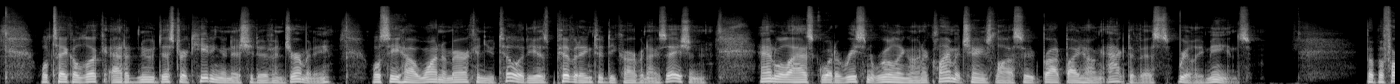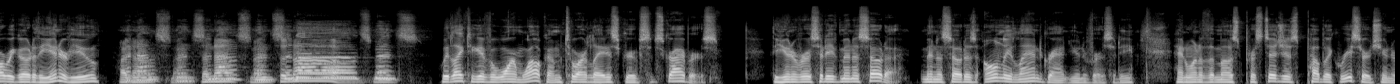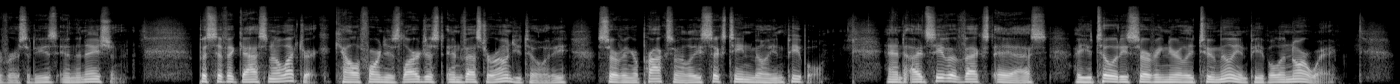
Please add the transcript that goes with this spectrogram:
We'll take a look at a new district heating initiative in Germany. We'll see how one American utility is pivoting to decarbonization. And we'll ask what a recent ruling on a climate change lawsuit brought by young activists really means. But before we go to the interview, announcements, announcements, announcements. We'd like to give a warm welcome to our latest group subscribers the University of Minnesota, Minnesota's only land grant university and one of the most prestigious public research universities in the nation. Pacific Gas and Electric, California's largest investor owned utility, serving approximately 16 million people. And Eidsiva Vekst AS, a utility serving nearly 2 million people in Norway.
